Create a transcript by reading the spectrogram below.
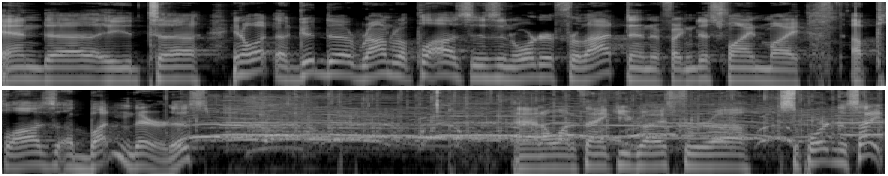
And it, you know what, a good round of applause is in order for that. And if I can just find my applause button there there it is. And I want to thank you guys for uh, supporting the site.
